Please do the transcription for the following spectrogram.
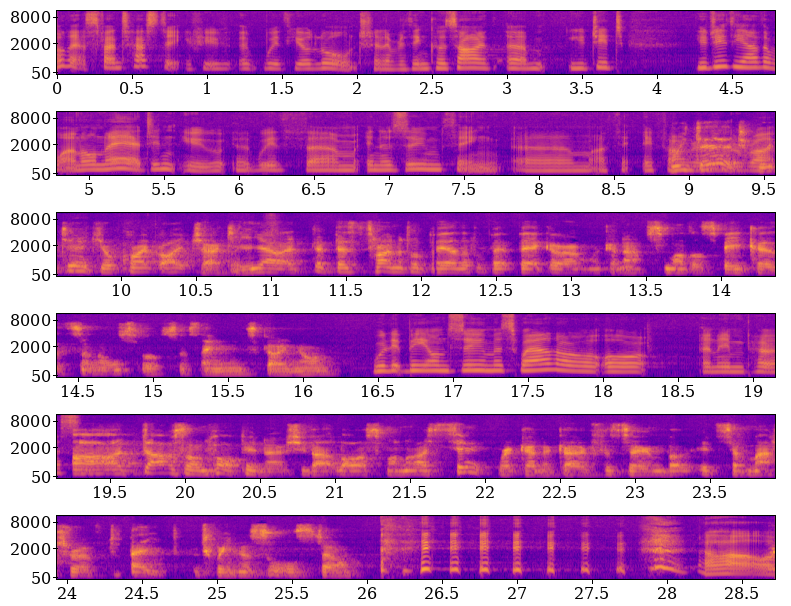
Oh, that's fantastic! If you uh, with your launch and everything, because I um, you did you did the other one on air, didn't you? Uh, with um, in a Zoom thing. Um, I think if I we did, right. we did. You're quite right, Jackie. Yeah, this time it'll be a little bit bigger, and we're going to have some other speakers and all sorts of things going on. Will it be on Zoom as well, or, or an in person? Uh, that was on Hopin actually. That last one. I think we're going to go for Zoom, but it's a matter of debate between us all still. oh,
